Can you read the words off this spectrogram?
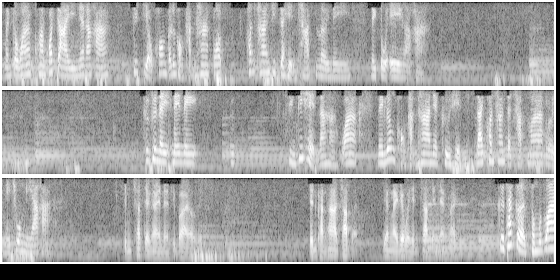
เหมือนกับว่าความเข้าใจเนี่ยนะคะ ที่เกี่ยวข้องกับเรื่องของขันห้าก็ค่อนข้างที่จะเห็นชัดเลยในในตัวเองอะค่ะ คือคือในในในสิ่งที่เห็นนะคะว่าในเรื่องของขันธ์ห้าเนี่ยคือเห็นได้ค่อนข้างจะชัดมากเลยในช่วงนี้อะค่ะ เห็นชัดยังไงเนี่ยอธิบายเราสิเห็นขันธ์ห้าชัดยังไงเรียกว่าเห็นชัดเห็นยังไงคือถ้าเกิดสมมุติว่า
